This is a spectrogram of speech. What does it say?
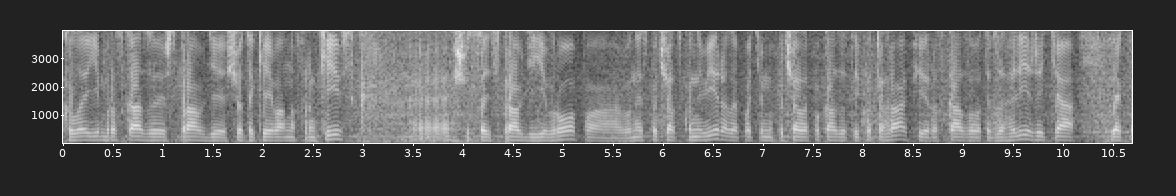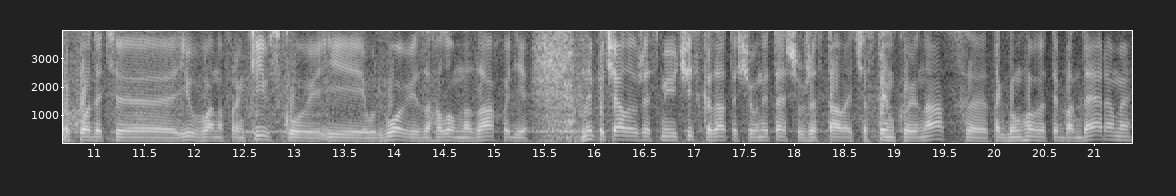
Коли їм розказуєш справді, що таке Івано-Франківськ, е, що це справді Європа, вони спочатку не вірили, потім ми почали показувати фотографії, розказувати взагалі життя, як проходить е, і в Івано-Франківську, і у Львові, і загалом на Заході. Вони почали вже сміючись сказати, що вони теж вже стали частинкою нас, е, так би мовити, бандерами.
